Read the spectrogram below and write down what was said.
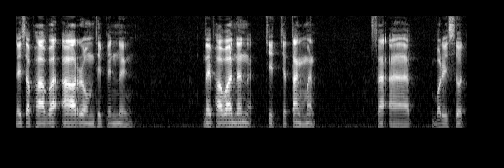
ในสภาวะอารมณ์ที่เป็นหนึ่ง ในภาวะนั้นจิตจะตั้งมั่น สะอาด บริสุทธิ์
